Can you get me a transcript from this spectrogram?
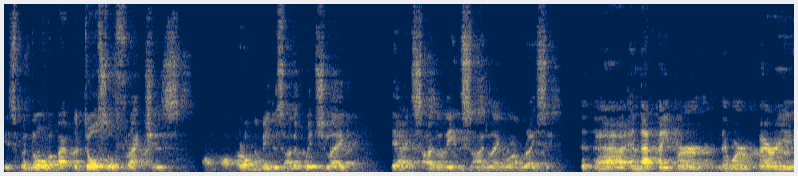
is for Norm about the dorsal fractures are on the medial side of which leg, the outside or the inside leg while racing? Uh, in that paper, they were very,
